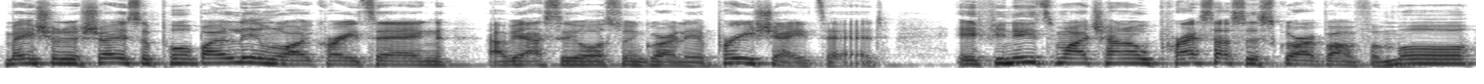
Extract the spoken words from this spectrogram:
make sure to show your support by leaving a like rating, that'd be absolutely awesome and greatly appreciated. If you're new to my channel, press that subscribe button for more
